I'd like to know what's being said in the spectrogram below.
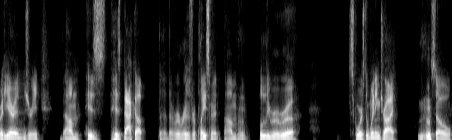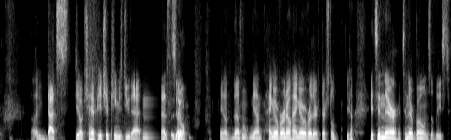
Redier injury. Um, his his backup, the the his replacement, um, Mhm. Bully Rurua, scores the winning try. mhm, So uh, that's you know, championship teams do that, and that's they so. do. You know, doesn't you know, hangover or no hangover, they're they're still you know, it's in their it's in their bones at least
